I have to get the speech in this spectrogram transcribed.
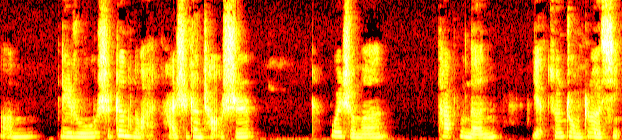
嗯，例如是更暖还是更潮湿？为什么他不能也尊重个性，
